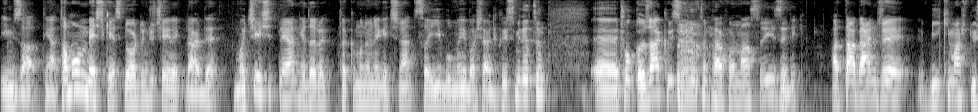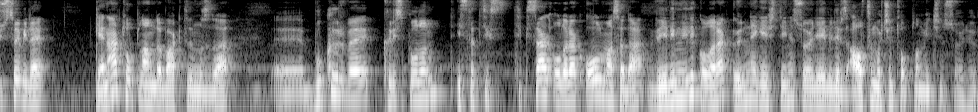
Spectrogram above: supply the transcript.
imza attı. Yani tam 15 kez dördüncü çeyreklerde maçı eşitleyen ya da takımını öne geçiren sayıyı bulmayı başardı. Chris Middleton e, çok özel Chris Middleton performansları izledik. Hatta bence bir iki maç düşse bile genel toplamda baktığımızda e, Booker ve Chris Paul'un istatistiksel olarak olmasa da verimlilik olarak önüne geçtiğini söyleyebiliriz. 6 maçın toplamı için söylüyorum.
